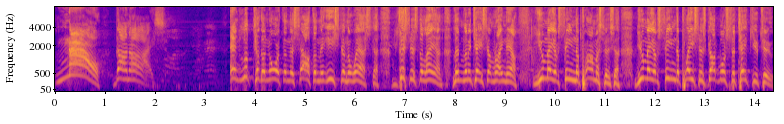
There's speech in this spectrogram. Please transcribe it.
now thine eyes and look to the north and the south and the east and the west. This is the land. Let, let, me tell you something right now. You may have seen the promises, you may have seen the places God wants to take you to,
